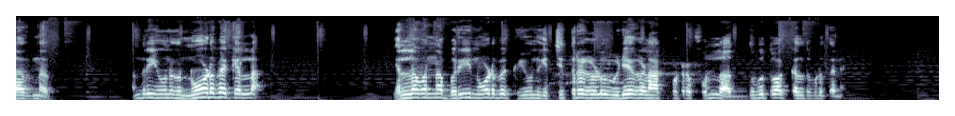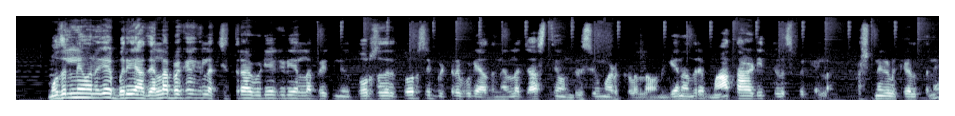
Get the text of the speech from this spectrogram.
ಲರ್ನರ್ ಅಂದರೆ ಇವನಿಗೆ ನೋಡಬೇಕೆಲ್ಲ. ಎಲ್ಲವನ್ನ ಬರೀ ನೋಡ್ಬೇಕು. ಇವನಿಗೆ ಚಿತ್ರಗಳು, ವಿಡಿಯೋಗಳು ಹಾಕ್ಬಿಟ್ರೆ ಫುಲ್ ಅದ್ಭುತವಾಗಿ ಕಲ್ತು ಬಿಡ್ತಾನೆ ಮೊದಲನೇವನಿಗೆ ಬರೀ ಅದೆಲ್ಲ ಬೇಕಾಗಿಲ್ಲ. ಚಿತ್ರ ವಿಡಿಯೋ ಗಿಡಿ ಎಲ್ಲ ಬೇಕು. ನೀವು ತೋರಿಸಿದ್ರೆ ತೋರಿಸಿ ಬಿಟ್ಟರೆ ಬಿಡಿ. ಅದನ್ನೆಲ್ಲ ಜಾಸ್ತಿ ಅವ್ನು ರಿಸೀವ್ ಮಾಡ್ಕೊಳ್ಳಲ್ಲ. ಅವ್ನಿಗೇನಂದ್ರೆ ಮಾತಾಡಿ ತಿಳಿಸ್ಬೇಕಿಲ್ಲ. ಪ್ರಶ್ನೆಗಳು ಕೇಳ್ತಾನೆ,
